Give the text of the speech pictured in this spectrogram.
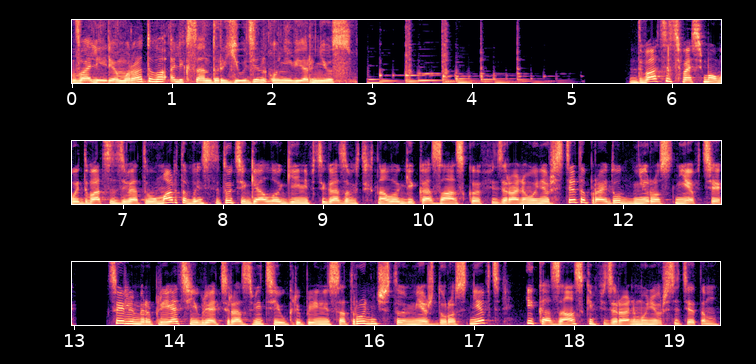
Валерия Муратова, Александр Юдин, Универ News. 28 и 29 марта в Институте геологии и нефтегазовых технологий Казанского федерального университета пройдут Дни Роснефти. Целью мероприятия является развитие и укрепление сотрудничества между Роснефть и Казанским федеральным университетом.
